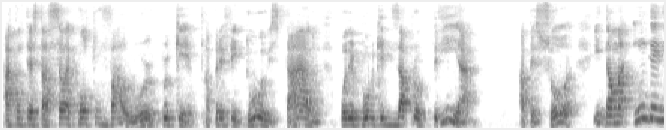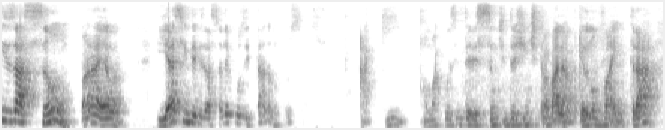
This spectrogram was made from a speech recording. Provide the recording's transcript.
A contestação é contra o valor, porque a prefeitura, o Estado, o poder público desapropria a pessoa e dá uma indenização para ela. E essa indenização é depositada no processo. Aqui é uma coisa interessante da gente trabalhar, porque ela não vai entrar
